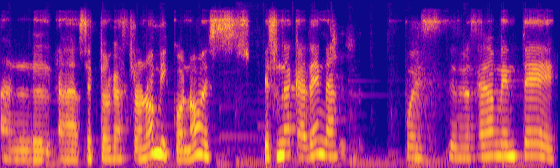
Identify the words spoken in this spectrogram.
al- al sector gastronómico, ¿no? Es, es una cadena. Sí, sí. Pues desgraciadamente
